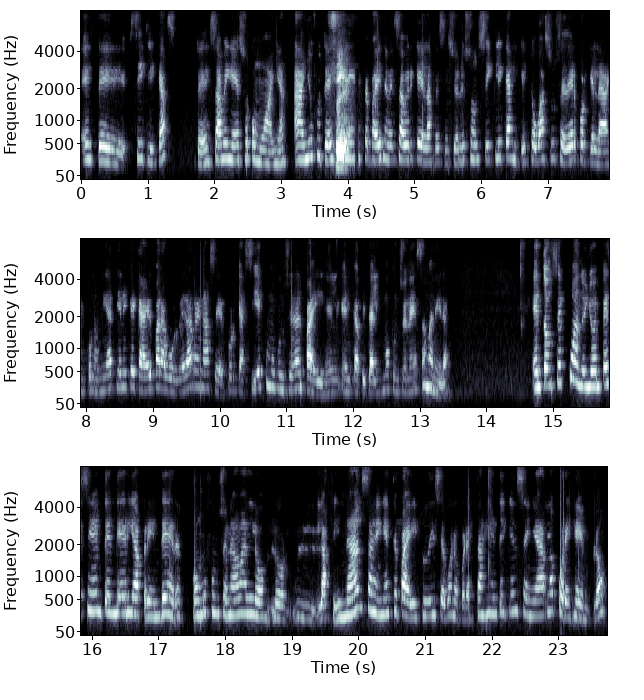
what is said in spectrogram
este, cíclicas. Ustedes saben eso como años. Años que ustedes tienen en este país deben saber que las recesiones son cíclicas y que esto va a suceder porque la economía tiene que caer para volver a renacer, porque así es como funciona el país. El, capitalismo funciona de esa manera. Entonces, cuando yo empecé a entender y aprender cómo funcionaban los, las finanzas en este país, tú dices, bueno, pero a esta gente hay que enseñarla, por ejemplo,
